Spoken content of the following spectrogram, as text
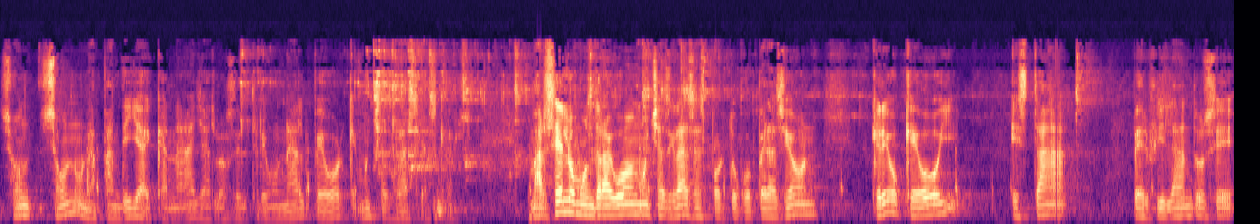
son, son una pandilla de canallas los del tribunal, peor que muchas gracias, Carlos. Marcelo Mondragón, muchas gracias por tu cooperación. Creo que hoy está perfilándose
